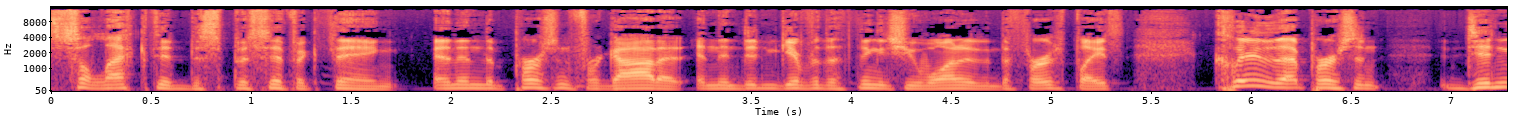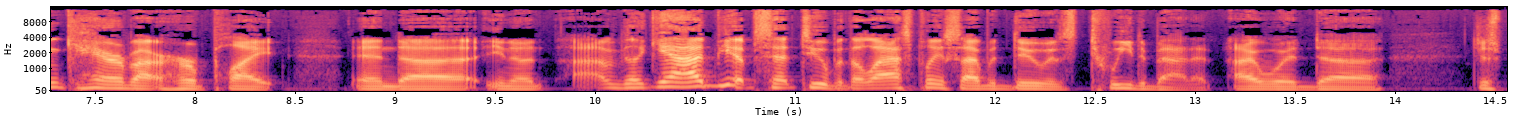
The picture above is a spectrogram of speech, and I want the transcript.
selected the specific thing, and then the person forgot it, and then didn't give her the thing that she wanted in the first place. Clearly, that person didn't care about her plight. And uh, you know, I'd be like, yeah, I'd be upset too. But the last place I would do is tweet about it. I would uh, just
